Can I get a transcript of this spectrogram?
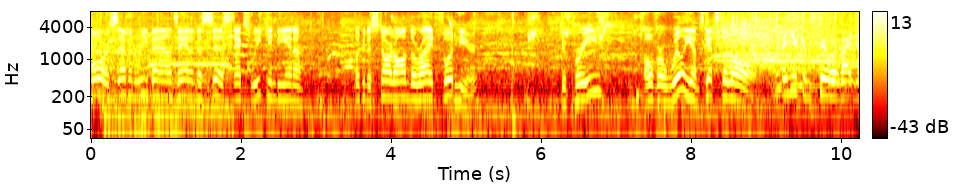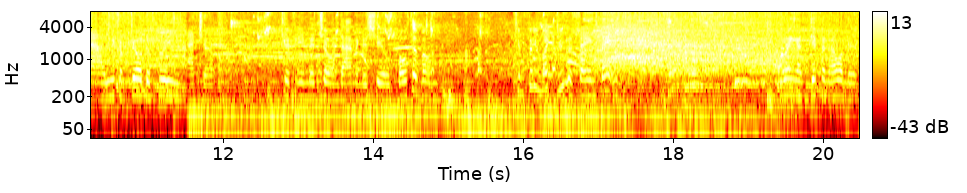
floor, seven rebounds and an assist. Next week, Indiana looking to start on the right foot here. Dupree over Williams gets the roll. And you can feel it right now. You can feel Dupree matchup. Tiffany Mitchell and Diamond DeShields, both of them can pretty much do the same thing. Bring a different element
